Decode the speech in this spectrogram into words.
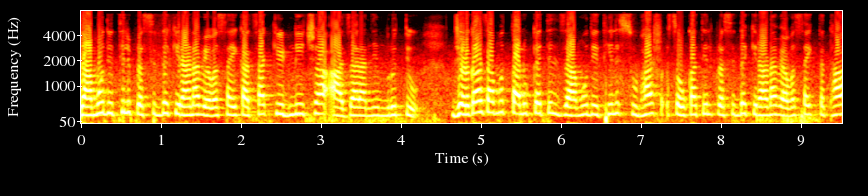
जामोद येथील प्रसिद्ध किराणा व्यावसायिकाचा किडनीच्या आजाराने मृत्यू जळगाव जामोद तालुक्यातील जामोद येथील सुभाष चौकातील प्रसिद्ध किराणा व्यावसायिक तथा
